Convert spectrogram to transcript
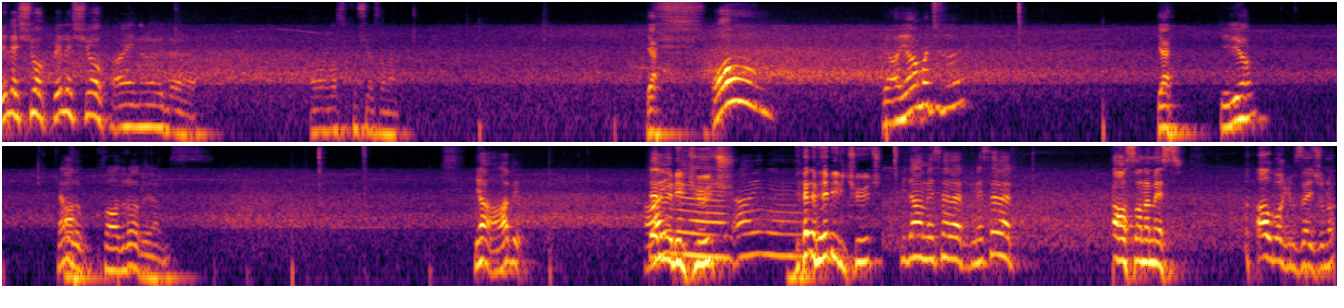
Beleş yok, beleş yok. Aynen öyle. Ama nasıl koşuyor sana? Gel. Aa! Ya ayağım acıdı. Gel. Geliyorum. Yalnız Al. o kuadro adı yalnız. Ya abi. Deneme bir, iki, Aynen, üç. Aynen. Deneme 1 2 3. Bir daha mese ver, mese ver. Al sana mes. Al bakayım sen şunu.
